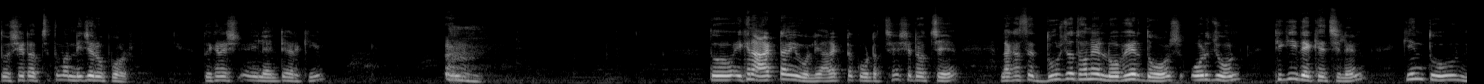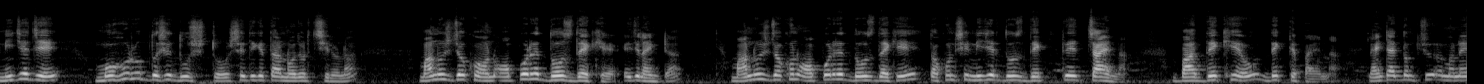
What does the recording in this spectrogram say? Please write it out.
তো সেটা হচ্ছে তোমার নিজের উপর। তো এখানে এই লাইনটা আর কি। তো এখানে আরেকটা আমি বলি, আরেকটা কোট আছে, সেটা হচ্ছে, লেখা আছে, দুর্যোধনের লোভের দোষ অর্জুন ঠিকই দেখেছিলেন, কিন্তু নিজে যে মহরূপ দোষে দুষ্ট, সেদিকে তার নজর ছিল না। মানুষ যখন অপরের দোষ দেখে, এই যে লাইনটা মানুষ যখন অপরের দোষ দেখে, তখন সে নিজের দোষ দেখতে চায় না, বা দেখেও দেখতে পায় না। লাইনটা একদম মানে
